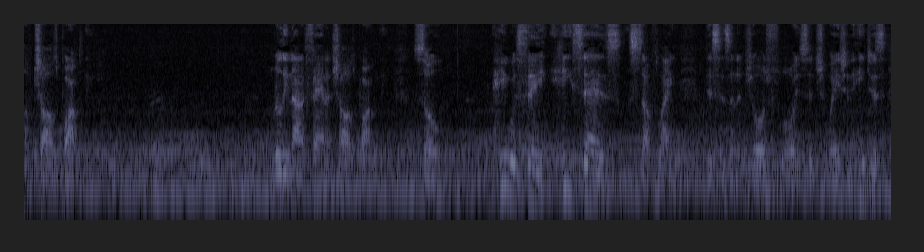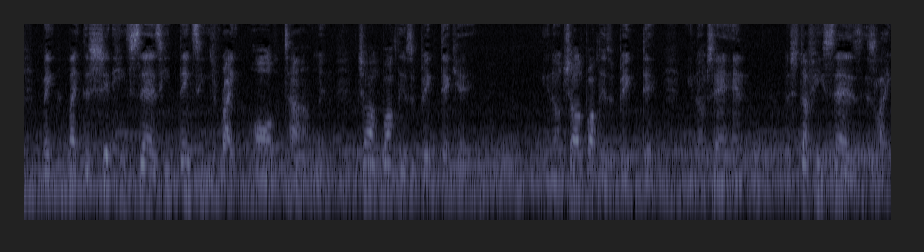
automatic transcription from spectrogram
of Charles Barkley. Really not a fan of Charles Barkley. So he would say he says stuff like this isn't a George Floyd situation, and he just make like the shit he says. He thinks he's right all the time. And Charles Barkley is a big dickhead. You know, Charles Barkley is a big dick. You know what I'm saying? And the stuff he says is like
